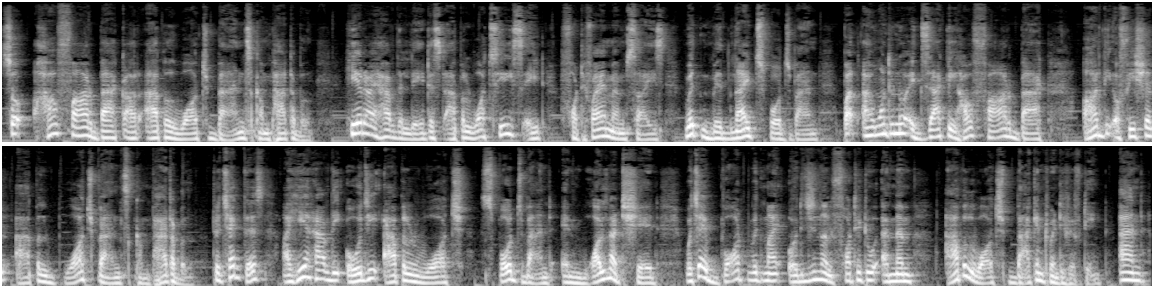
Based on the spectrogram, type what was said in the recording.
So how far back are Apple Watch bands compatible? Here I have the latest Apple Watch Series 8 45mm size with Midnight Sports Band, but I want to know exactly how far back are the official Apple Watch bands compatible? To check this, I here have the OG Apple Watch sports band in walnut shade, which I bought with my original 42mm Apple Watch back in 2015. And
